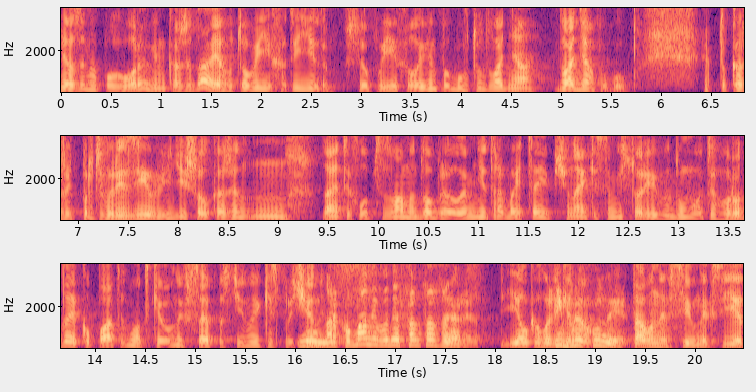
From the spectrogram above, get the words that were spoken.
я з ними поговорив, він каже, да, я готовий їхати, їдемо. Все, поїхали. Він побув тут два дня, два дня побув. як то кажуть, притверезів, відійшов, каже: «М, знаєте, хлопці, з вами добре, але мені треба йти. І починає якісь там історії видумувати, городи копати. Ну таке, у них все постійно якісь причини. Ну, наркомани вони фантазери. І алкоголіки. І та- брехуни. Та вони всі. В них є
